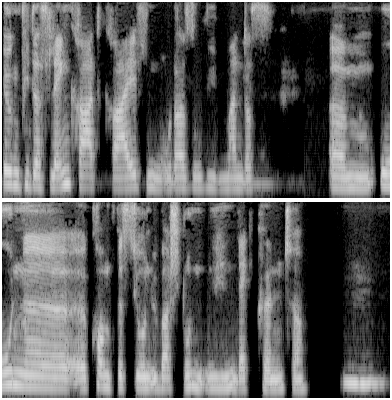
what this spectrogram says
irgendwie das Lenkrad greifen oder so, wie man das ähm, ohne äh, Kompression über Stunden hinweg könnte. Mhm.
